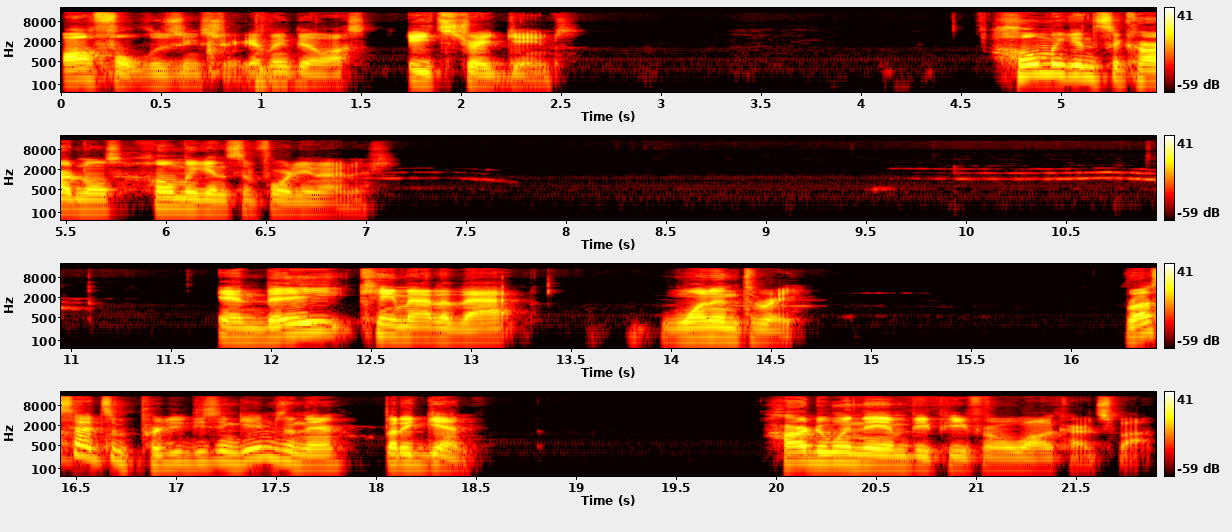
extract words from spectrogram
awful losing streak. I think they lost eight straight games home against the Cardinals, home against the 49ers. And they came out of that one and three. Russ had some pretty decent games in there, but again, hard to win the MVP from a wild card spot.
